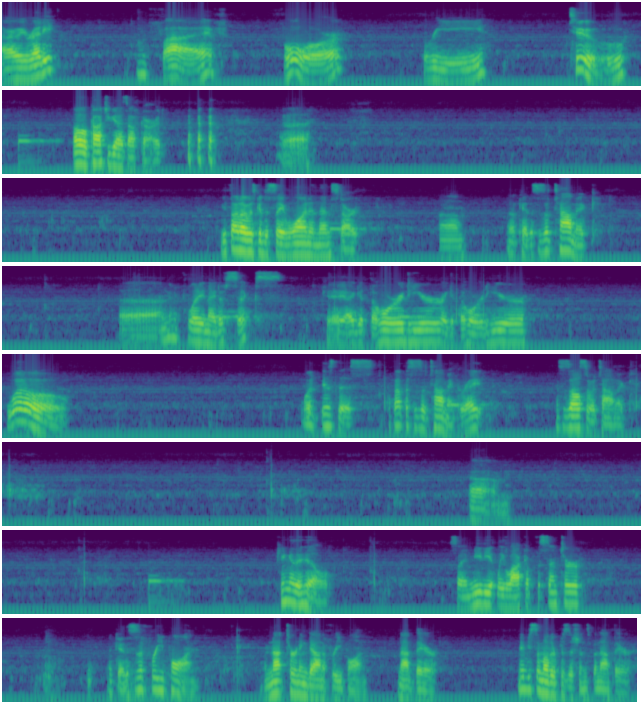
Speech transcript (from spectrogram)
Are we ready? Five, four, three, two. Oh, caught you guys off guard. uh, you thought I was going to say one and then start. Um, okay, this is Atomic. Uh, I'm going to play Knight of Six. Okay, I get the Horde here, I get the Horde here. Whoa! What is this? I thought this is atomic, right? This is also atomic. King of the Hill. So I immediately lock up the center. Okay, this is a free pawn. I'm not turning down a free pawn. Not there. Maybe some other positions, but not there.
